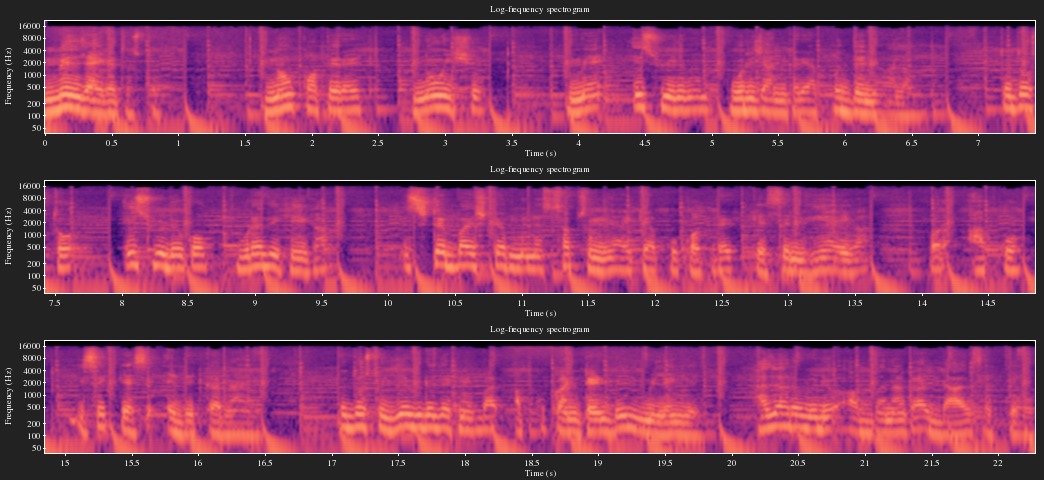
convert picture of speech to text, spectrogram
मिल जाएगा दोस्तों। नो कॉपीराइट नो इशू मैं इस वीडियो में पूरी जानकारी आपको देने वाला हूँ। तो दोस्तों, इस वीडियो को पूरा देखिएगा। स्टेप बाय स्टेप मैंने सब समझा है कि आपको कॉपीराइट कैसे नहीं आएगा और आपको इसे कैसे एडिट करना है। तो दोस्तों, ये वीडियो देखने के बाद आपको कंटेंट भी मिलेंगे। हज़ारों वीडियो आप बनाकर डाल सकते हो।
